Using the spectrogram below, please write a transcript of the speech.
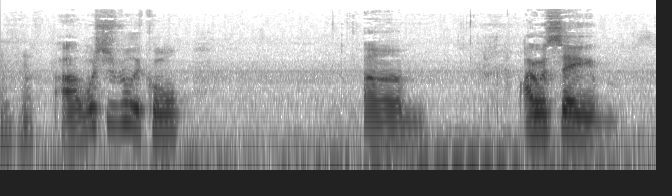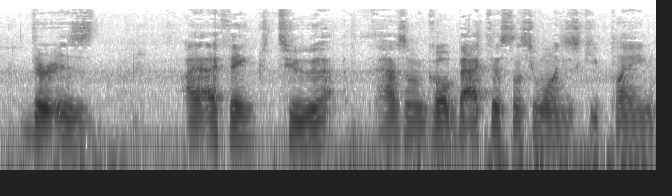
Mm-hmm. uh, which is really cool. Um, I would say there is, I, I think to have someone go back to this unless you want to just keep playing,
